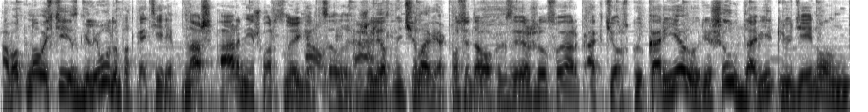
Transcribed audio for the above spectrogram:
А вот новости из Голливуда подкатили. Наш Арни Шварценеггер, целый железный человек, после того, как завершил свою актерскую карьеру, решил давить людей. Ну, он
